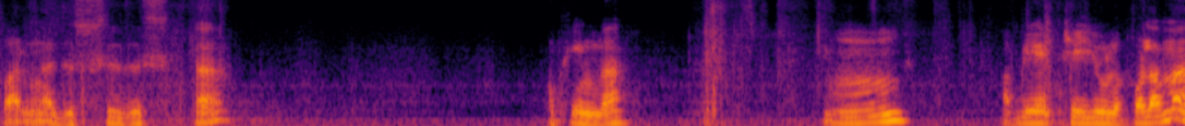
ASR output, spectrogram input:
பாருங்கள் திஸ் திஸ் ஆ? ஓகேங்களா? அப்படியே செய்தி உள்ள போகலாமா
